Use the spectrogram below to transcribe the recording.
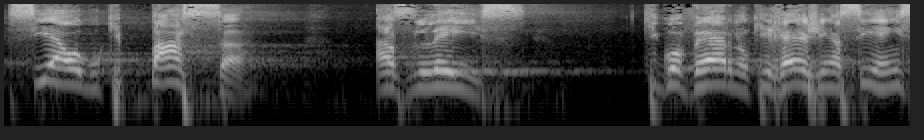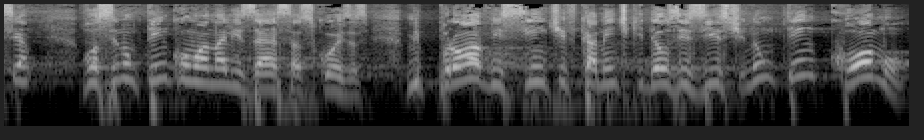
se é algo que passa as leis que governam, que regem a ciência, você não tem como analisar essas coisas. Me prove cientificamente que Deus existe. Não tem como.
